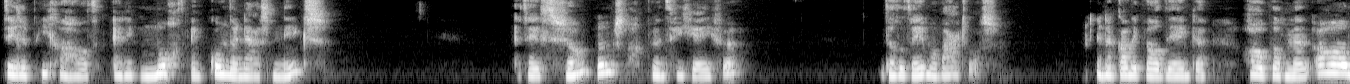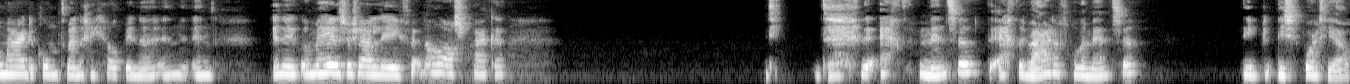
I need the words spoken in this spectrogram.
therapie gehad en ik mocht en kon daarnaast niks. Het heeft zo'n omslagpunt gegeven dat het helemaal waard was. En dan kan ik wel denken, oh, op dat moment, oh, maar er komt bijna geen geld binnen. En, en, en mijn hele sociale leven en alle afspraken. Die, de, de echte mensen, de echte waardevolle mensen, die, die supporten jou.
